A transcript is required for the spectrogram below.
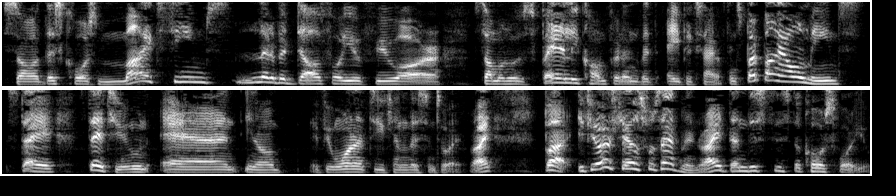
So this course might seem a little bit dull for you if you are someone who's fairly confident with Apex side of things. But by all means, stay stay tuned, and you know if you want it, you can listen to it, right? But if you're a Salesforce admin, right, then this is the course for you.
